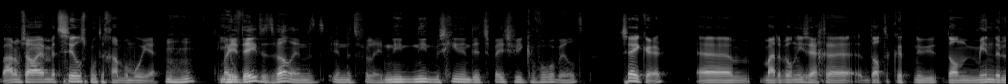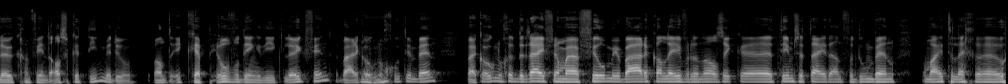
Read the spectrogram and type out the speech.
Waarom zou hij met sales moeten gaan bemoeien? Mhm. Maar je deed het wel in het, in het verleden. Niet, niet misschien in dit specifieke voorbeeld. Zeker. Ehm, maar dat wil niet zeggen dat ik het nu dan minder leuk ga vinden als ik het niet meer doe. Want ik heb heel veel dingen die ik leuk vind, waar ik ook Mhm. nog goed in ben. Waar ik ook nog het bedrijf zeg maar, veel meer waarde kan leveren dan als ik eh Tim zijn tijd aan het verdoen ben om uit te leggen eh,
